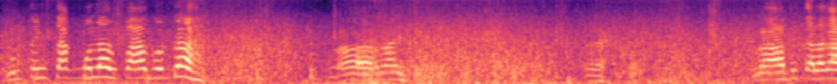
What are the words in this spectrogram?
Munting takbo lang, pagod na. Aray. Grabe talaga.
